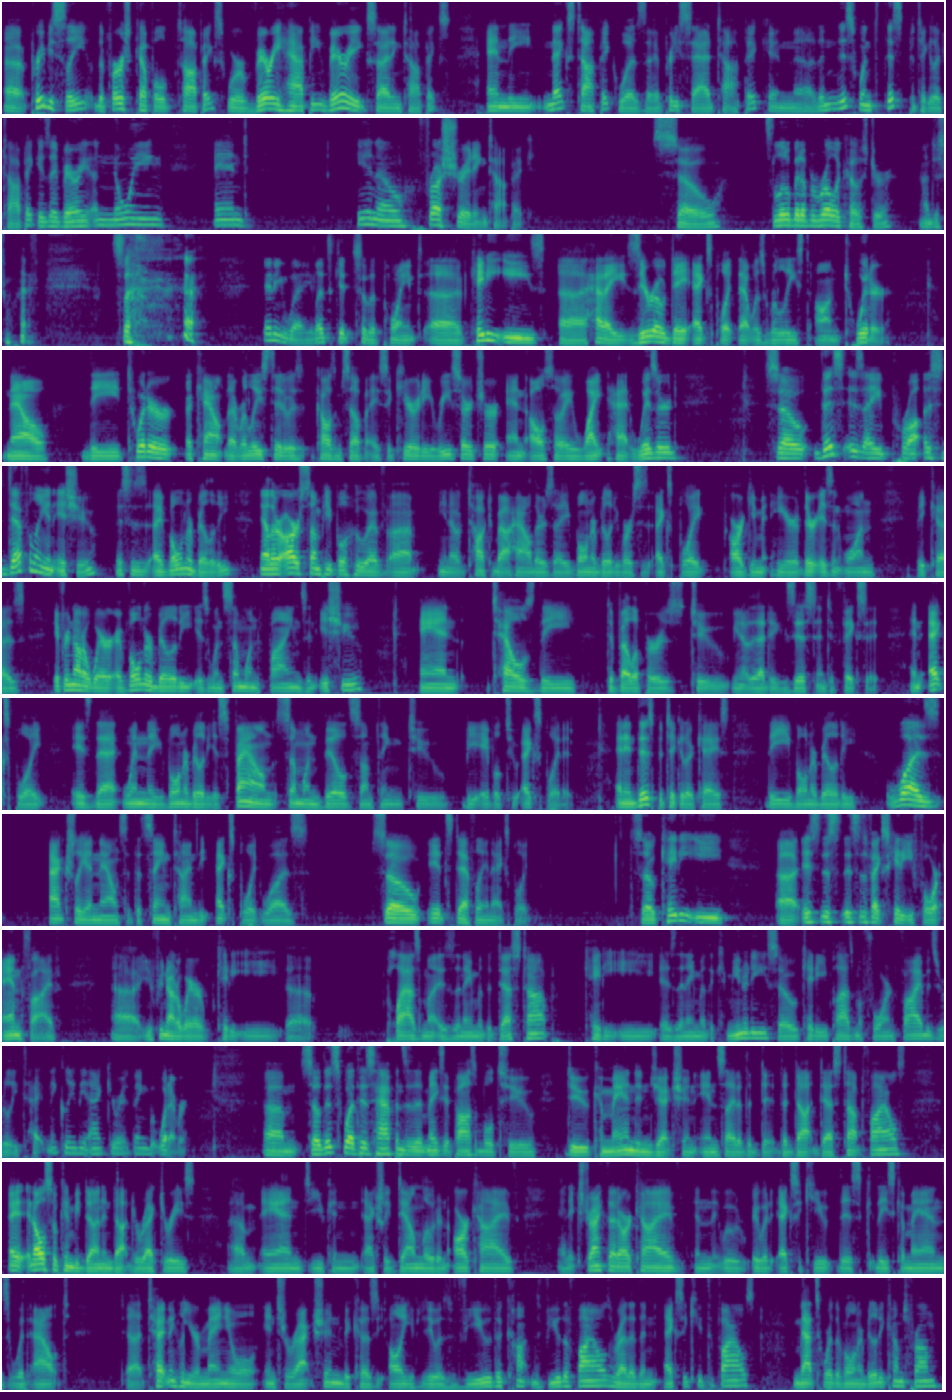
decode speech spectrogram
uh, previously, the first couple topics were very happy, very exciting topics, and the next topic was a pretty sad topic, and uh, then this one, this particular topic, is a very annoying and you know frustrating topic. So it's a little bit of a roller coaster. I just want so. anyway, let's get to the point. Uh, KDE's uh, had a zero-day exploit that was released on Twitter. Now the Twitter account that released it was, calls himself a security researcher and also a white hat wizard. So this is a pro- this is definitely an issue. This is a vulnerability. Now there are some people who have uh, you know talked about how there's a vulnerability versus exploit argument here. There isn't one because if you're not aware, a vulnerability is when someone finds an issue and tells the developers to you know that it exists and to fix it. An exploit is that when the vulnerability is found, someone builds something to be able to exploit it. And in this particular case, the vulnerability was actually announced at the same time the exploit was. So it's definitely an exploit. So KDE uh, is this this affects KDE four and five. Uh, if you're not aware, KDE uh, Plasma is the name of the desktop. KDE is the name of the community, so KDE Plasma 4 and 5 is really technically the accurate thing, but whatever. Um, so this what this happens is it makes it possible to do command injection inside of the the dot desktop files. It also can be done in directories, um, and you can actually download an archive and extract that archive, and it would, it would execute this these commands without uh, technically your manual interaction because all you have to do is view the con- view the files rather than execute the files. And that's where the vulnerability comes from.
